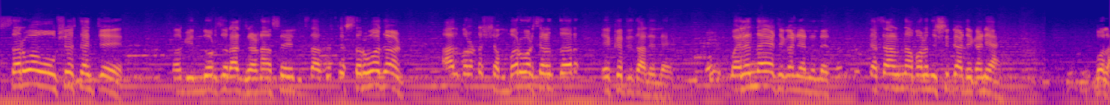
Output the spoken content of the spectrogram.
सर्व वंशज त्यांचे मग इंदोरचं राजघराणं असेल असेल ते सर्वजण आज मला वाटतं शंभर वर्षानंतर एकत्रित आलेले आहेत. पहिल्यांदा या ठिकाणी आलेले आहेत. त्याचा आनंद आम्हाला निश्चित या ठिकाणी आहे. बोला.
